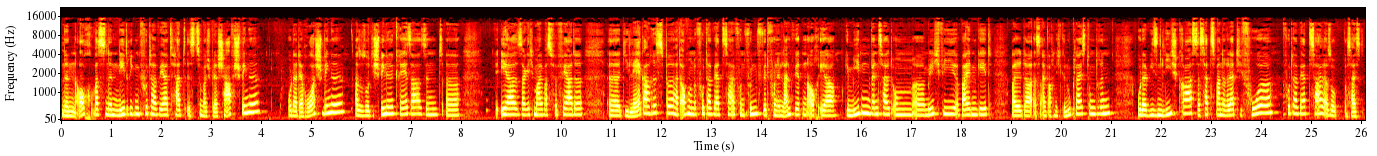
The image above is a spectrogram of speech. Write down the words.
Einen, auch was einen niedrigen Futterwert hat, ist zum Beispiel der Schafschwingel oder der Rohrschwingel. Also so die Schwingelgräser sind äh, eher, sage ich mal, was für Pferde. Äh, die Lägerrispe hat auch nur eine Futterwertzahl von fünf, wird von den Landwirten auch eher gemieden, wenn es halt um äh, Milchviehweiden geht, weil da ist einfach nicht genug Leistung drin. Oder Wiesenlischgras, das hat zwar eine relativ hohe Futterwertzahl, also das heißt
